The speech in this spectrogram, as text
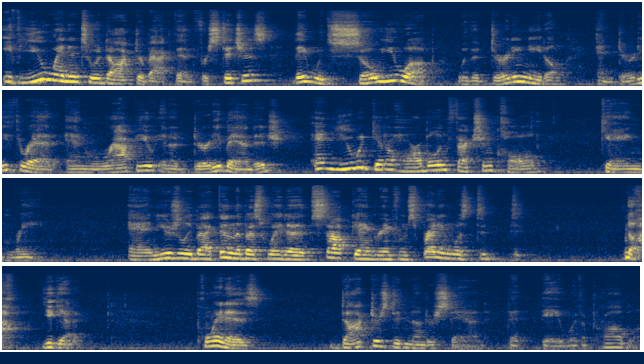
If you went into a doctor back then for stitches, they would sew you up with a dirty needle and dirty thread and wrap you in a dirty bandage, and you would get a horrible infection called gangrene. And usually back then, the best way to stop gangrene from spreading was to. ugh, you get it. Point is, doctors didn't understand that they were the problem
